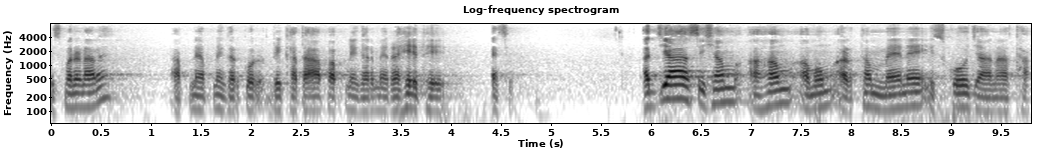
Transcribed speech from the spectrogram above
स्मरण आ रहा है? आपने अपने घर को देखा था, आप अपने घर में रहे थे, ऐसे। अज्ञा शिशम अहम अमुम अर्थम, मैंने इसको जाना था।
